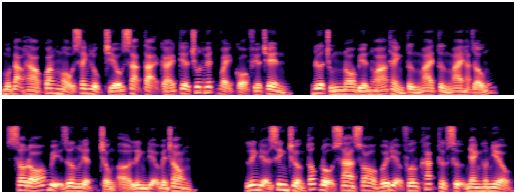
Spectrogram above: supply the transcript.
Một đạo hào quang màu xanh lục chiếu xạ tại cái kia chút huyết vảy cỏ phía trên, đưa chúng nó biến hóa thành từng mai từng mai hạt giống, sau đó bị dương liệt trồng ở linh địa bên trong. Linh địa sinh trưởng tốc độ xa so với địa phương khác thực sự nhanh hơn nhiều,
